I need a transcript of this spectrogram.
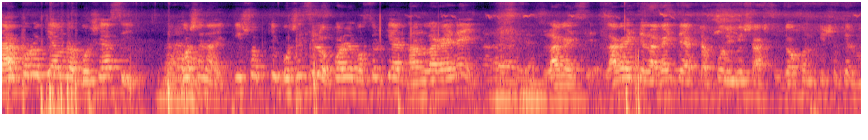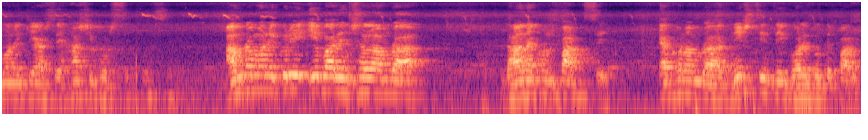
তারপরও কি আমরা বসে আছি? বসে নাই। কৃষক কি বসেছিল? পরের বছর কি আর ধান লাগায় নাই? লাগাইছে। লাগাইতে লাগাইতে একটা পরিবেশ আসছে, যখন কৃষকের মনে কি আসছে? হাসি পড়ছে আমরা মনে করি এবার ইনশাল্লাহ আমরা ধান এখন পাকছে। এখন আমরা নিশ্চিন্তে ঘরে তুলতে পারব।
